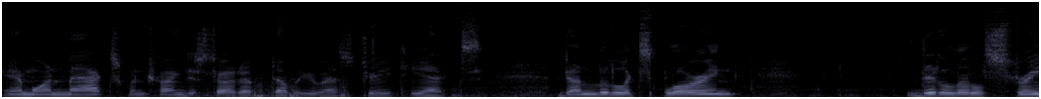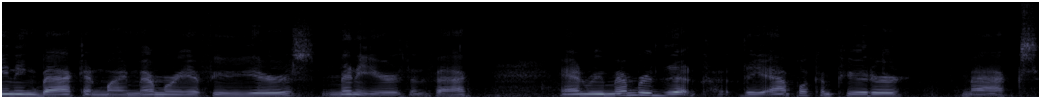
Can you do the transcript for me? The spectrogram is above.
M1 Max when trying to start up WSJTX. Done a little exploring, did a little straining back in my memory a few years, many years in fact, and remembered that the Apple Computer Macs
